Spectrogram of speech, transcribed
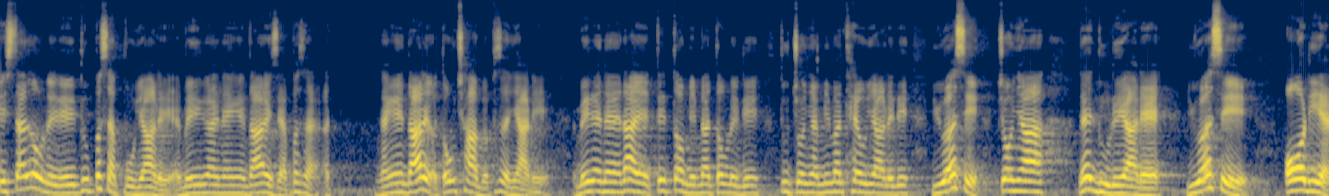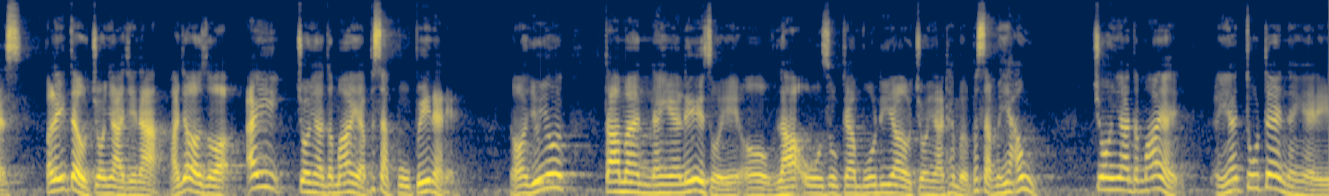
extend လုပ်နေတယ် तू ပတ်ဆက်ပူရတယ်အမေရိကန်နိုင်ငံသားတွေဆရာပတ်ဆက် နိုင်ငံသားတွေအတုံးချပြီးပတ်ဆက်ရတယ်အမေရိကန်နိုင်ငံသားတွေ TikTok မြန်မြန်တုံးနေတယ် तू ကြော်ညာမြန်မြန်ထည့်လို့ရတယ် USA ကြော်ညာတဲ့လူတွေရတယ် USA audience ပရိသတ်ကိုကြော်ညာခြင်းတာဘာကြောင့်လဲဆိုတော့အဲ့ဒီကြော်ညာသမားတွေကပတ်ဆက်ပူပေးနိုင်တယ်နော်ရိုးရိုးတာမန်နိုင်ငံလေးတွေဆိုရင်အော်လာအိုဆိုကမ်ဘောဒီးယားကိုကြော်ညာထက်မှာပတ်ဆက်မရဘူးကြော်ညာသမားရအရင်တိုးတက်နိုင်ငံတွေ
